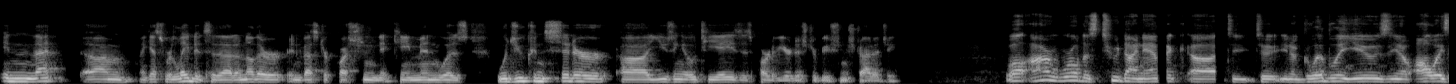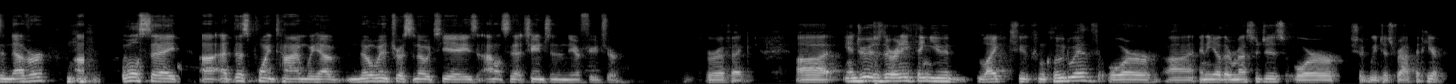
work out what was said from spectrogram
in that, um, I guess related to that, another investor question that came in was, would you consider uh, using OTAs as part of your distribution strategy? Well, our world is too dynamic uh, to, to, you know, glibly use, you know, always and never. Um, I will say uh, at this point in time, we have no interest in OTAs. I don't see that changing in the near future. Terrific. Uh, Andrew, is there anything you'd like to conclude with or uh, any other messages, or should we just wrap it here?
